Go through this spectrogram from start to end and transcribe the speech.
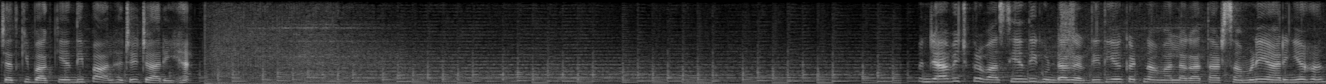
ਜਦਕਿ ਬਾਕੀਆਂ ਦੀ ਭਾਲ ਹਜੇ ਜਾਰੀ ਹੈ। ਪੰਜਾਬ ਵਿੱਚ ਪ੍ਰਵਾਸੀਆਂ ਦੀ ਗੁੰਡਾਗਰਦੀ ਦੀਆਂ ਘਟਨਾਵਾਂ ਲਗਾਤਾਰ ਸਾਹਮਣੇ ਆ ਰਹੀਆਂ ਹਨ।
